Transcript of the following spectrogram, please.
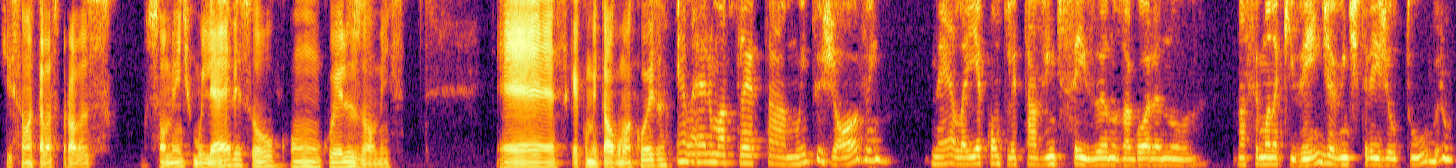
que são aquelas provas somente mulheres ou com coelhos homens. É, você quer comentar alguma coisa? Ela era uma atleta muito jovem, né? Ela ia completar 26 anos agora no, na semana que vem, dia 23 de outubro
